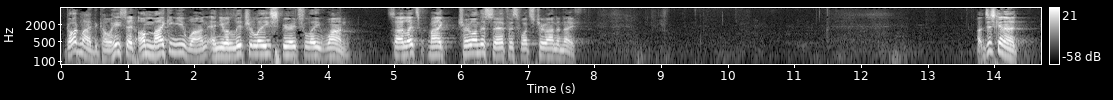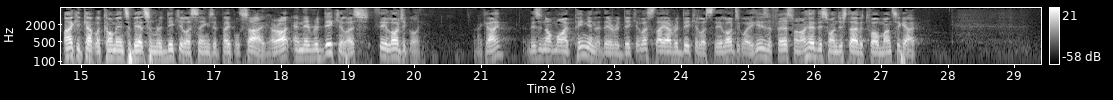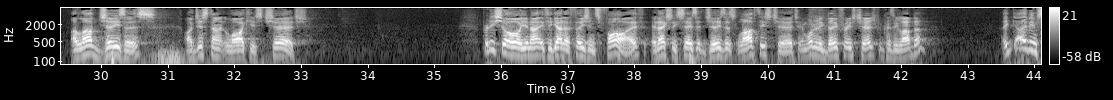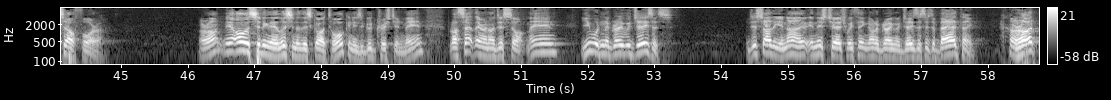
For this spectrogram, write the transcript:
God made the call. He said, I'm making you one and you are literally spiritually one. So let's make true on the surface what's true underneath. I'm just going to make a couple of comments about some ridiculous things that people say, alright? And they're ridiculous theologically. Okay? This is not my opinion that they're ridiculous. They are ridiculous theologically. Here's the first one. I heard this one just over 12 months ago. I love Jesus. I just don't like his church. Pretty sure, you know, if you go to Ephesians 5, it actually says that Jesus loved his church. And what did he do for his church because he loved her? He gave himself for her. Alright? Now, I was sitting there listening to this guy talk, and he's a good Christian man, but I sat there and I just thought, man, you wouldn't agree with Jesus. And just so that you know, in this church we think not agreeing with Jesus is a bad thing. Alright?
